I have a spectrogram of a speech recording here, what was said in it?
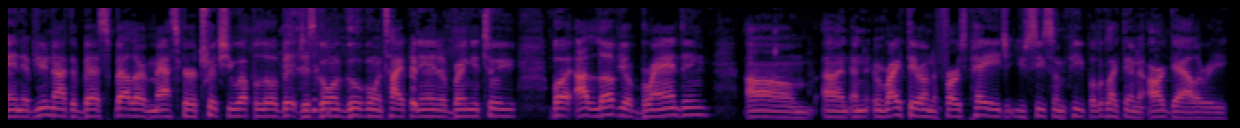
And if you're not the best speller, Massacre tricks you up a little bit. Just go on Google and type it in; it'll bring it to you. But I love your branding. Um, and, and right there on the first page, you see some people look like they're in an art gallery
